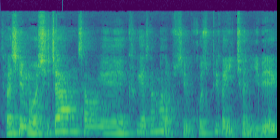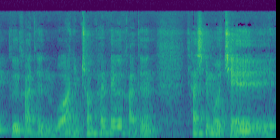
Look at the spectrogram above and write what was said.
사실 뭐 시장 상황에 크게 상관없이 뭐 코스피가 2200을 가든 뭐 아니면 1800을 가든 사실 뭐 제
